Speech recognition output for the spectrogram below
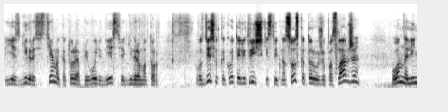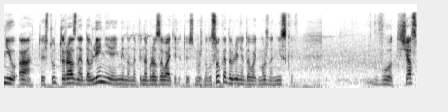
есть гидросистема, которая приводит в действие гидромотор. Вот здесь вот какой-то электрический стоит насос, который уже послабже. Он на линию А. То есть тут разное давление именно на пенообразователе. То есть можно высокое давление давать, можно низкое. Вот. Сейчас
